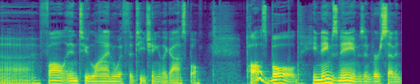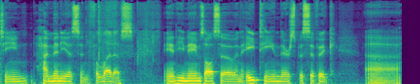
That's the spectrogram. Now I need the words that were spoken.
uh, fall into line with the teaching of the gospel. Paul's bold. He names names in verse 17 Hymenaeus and Philetus. And he names also in 18 their specific, uh,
